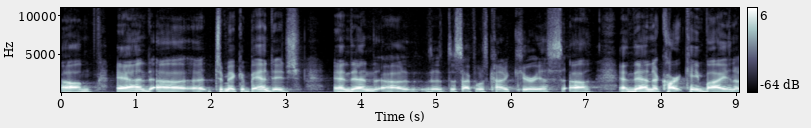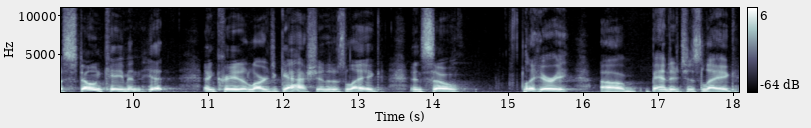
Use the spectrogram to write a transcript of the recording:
um, and uh, to make a bandage. And then uh, the disciple was kind of curious. Uh, and then a cart came by, and a stone came and hit and created a large gash in his leg. And so Lahiri uh, bandaged his leg.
